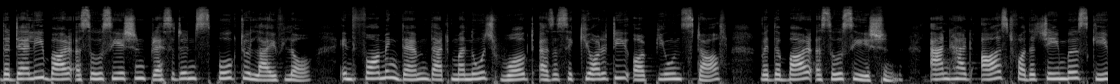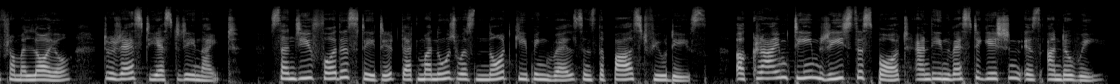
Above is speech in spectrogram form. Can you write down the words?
the Delhi Bar Association president, spoke to Live Law, informing them that Manoj worked as a security or peon staff with the Bar Association and had asked for the chamber's key from a lawyer to rest yesterday night. Sanjeev further stated that Manoj was not keeping well since the past few days. A crime team reached the spot and the investigation is underway.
